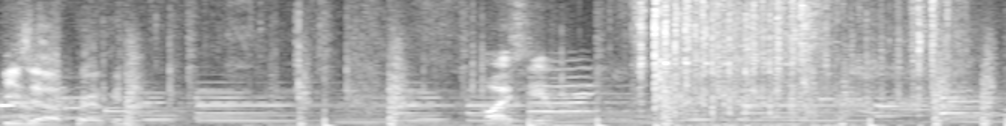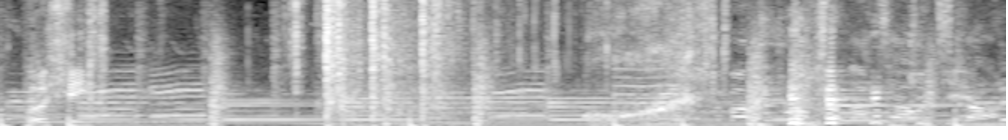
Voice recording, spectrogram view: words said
He's out broken. Oh, I see him. Pushy. It's about Brooklyn, that's how it's done.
